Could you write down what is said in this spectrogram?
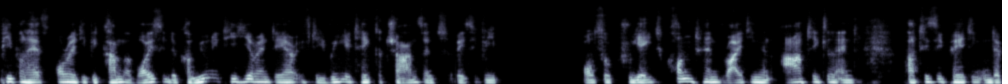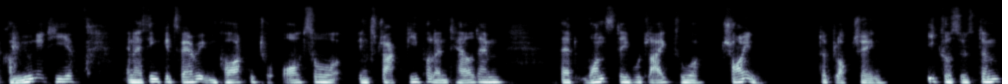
People have already become a voice in the community here and there if they really take the chance and basically also create content, writing an article and participating in the community. And I think it's very important to also instruct people and tell them that once they would like to join the blockchain ecosystem,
